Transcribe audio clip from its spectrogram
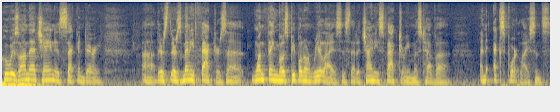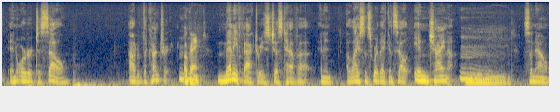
who is on that chain is secondary. Uh, there's there's many factors. Uh, one thing most people don't realize is that a Chinese factory must have a an export license in order to sell out of the country. okay Many factories just have a, an, a license where they can sell in China. So now,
